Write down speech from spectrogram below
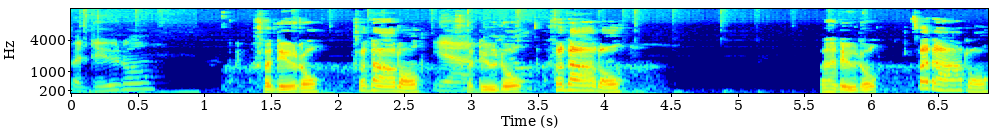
Fadoodle? Fadoodle, Fadoodle? Yeah. fadoodle, fadoddle, fadoodle, fadoddle.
